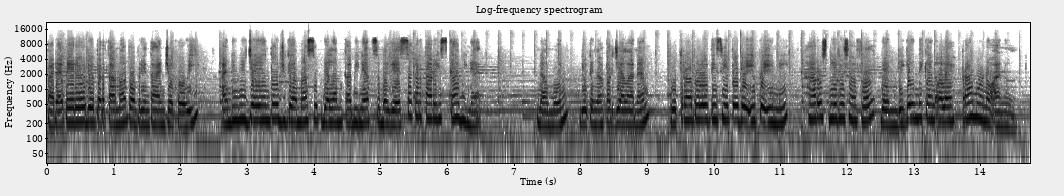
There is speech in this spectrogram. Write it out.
Pada periode pertama pemerintahan Jokowi, Andi Wijayanto juga masuk dalam kabinet sebagai sekretaris kabinet. Namun, di tengah perjalanan, putra politisi PDIP ini harus direshuffle dan digantikan oleh Pramono Anung.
